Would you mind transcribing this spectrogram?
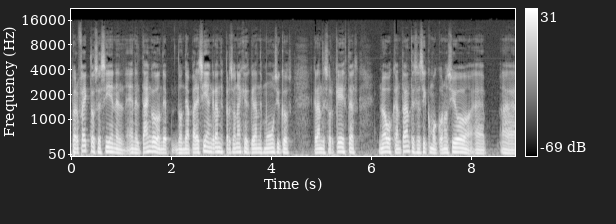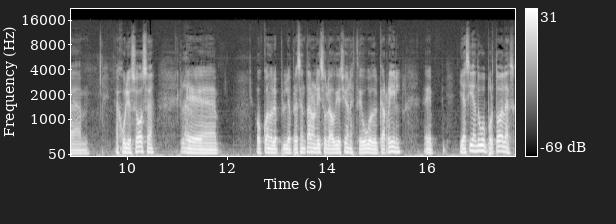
perfectos así en el, en el tango, donde, donde aparecían grandes personajes, grandes músicos, grandes orquestas, nuevos cantantes, así como conoció a Julio Sosa. Eh, o cuando le, presentaron, le hizo la audición a este Hugo del Carril. Eh, Y así anduvo por todas las,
